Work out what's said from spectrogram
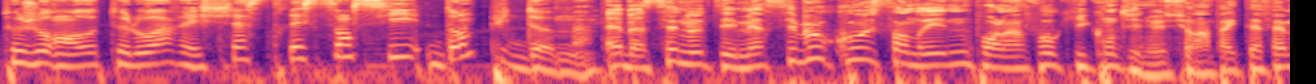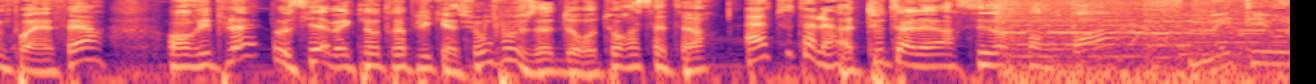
toujours en Haute-Loire, et Chastré-Sancy dans le Puy-de-Dôme. Eh ben, c'est noté. Merci beaucoup, Sandrine, pour l'info qui continue sur ImpactFM.fr. En replay aussi avec notre application. Vous êtes de retour à 7h. À tout à l'heure. À tout à l'heure, 6h33. Météo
